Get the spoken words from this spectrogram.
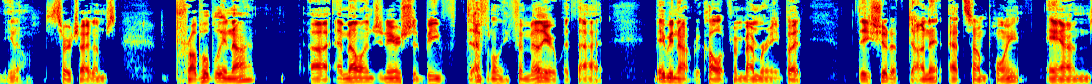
you know search items? Probably not. Uh, ML engineers should be definitely familiar with that. Maybe not recall it from memory, but they should have done it at some point. And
